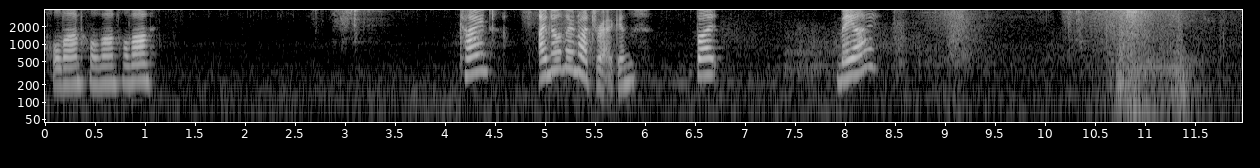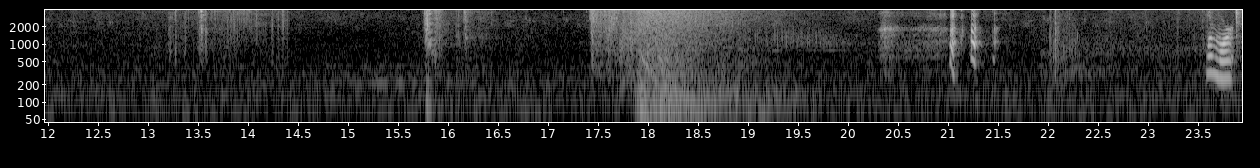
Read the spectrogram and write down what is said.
Hold on, hold on, hold on. Kyne, I know they're not dragons, but may I? One more. I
